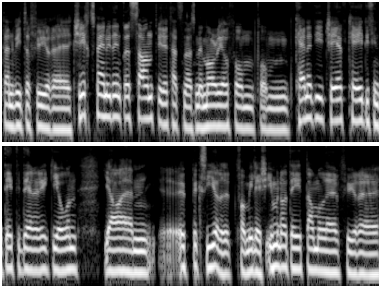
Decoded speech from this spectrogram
dann wieder für äh, Geschichtsfans wieder interessant, weil dort hat es noch ein Memorial vom, vom Kennedy, JFK, die sind dort in der Region ja ähm, öppe gewesen, oder die Familie ist immer noch dort einmal äh, für äh,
